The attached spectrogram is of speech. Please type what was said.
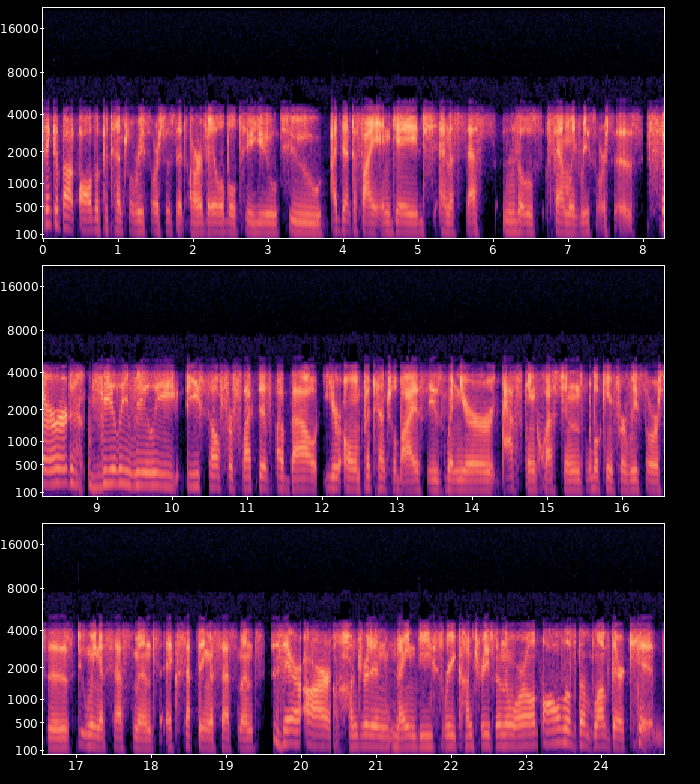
think about all the potential resources that are available to you to identify, engage, and assess those family resources. Third, really, really be self reflective about your own potential biases when you're asking questions, looking for resources, doing assessments, accepting assessments. There are 193 countries in the world. All of them love their kids,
